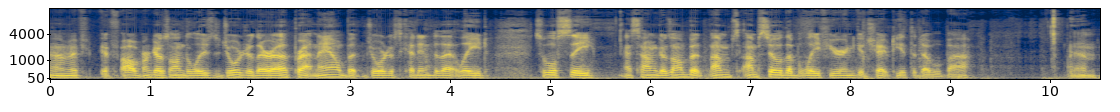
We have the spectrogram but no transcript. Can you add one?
Um, if if Auburn goes on to lose to Georgia, they're up right now, but Georgia's cut into that lead, so we'll see as time goes on. But I'm I'm still the belief you're in good shape to get the double bye. Um,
